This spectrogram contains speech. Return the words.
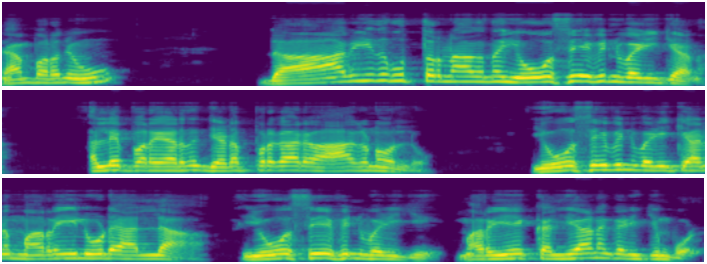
ഞാൻ പറഞ്ഞു ദാവീദ് പുത്രനാകുന്ന യോസേഫിൻ വഴിക്കാണ്. അല്ലേ പറയാറുണ്ട് ജഡപ്രകാരം ആകണമല്ലോ. യോസേഫിൻ വഴിക്കാണ് മറിയിലൂടെ അല്ല. യോസേഫിൻ വഴിക്ക്. മറിയെ കല്യാണം കഴിക്കുമ്പോൾ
